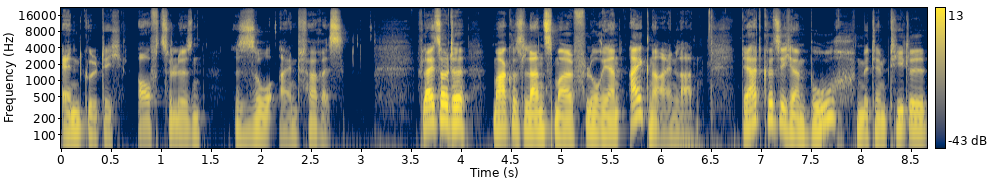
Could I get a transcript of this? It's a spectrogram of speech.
endgültig aufzulösen. So ein Verriss. Vielleicht sollte Markus Lanz mal Florian Eigner einladen. Der hat kürzlich ein Buch mit dem Titel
